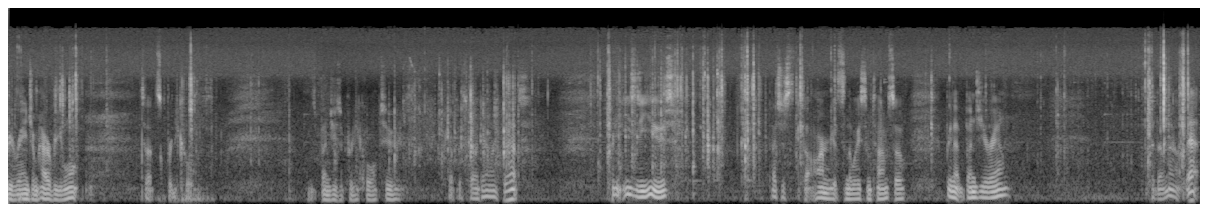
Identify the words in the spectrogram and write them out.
and rearrange them however you want so that's pretty cool these bungees are pretty cool too. Drop this guy down like that. Pretty easy to use. That's just the arm gets in the way sometimes, so bring that bungee around. Put them out like that.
